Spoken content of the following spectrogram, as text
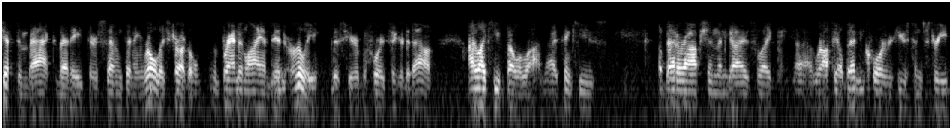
shift him back to that eighth or seventh inning role, they struggle. Brandon Lyon did early this year before he figured it out. I like Heath Bell a lot. I think he's a better option than guys like uh, Rafael Betancourt or Huston Street.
